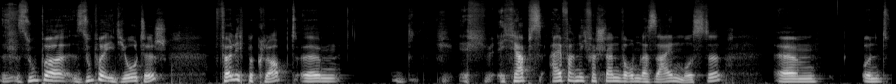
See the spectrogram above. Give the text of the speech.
super, super idiotisch, völlig bekloppt. Ähm, ich, ich habe es einfach nicht verstanden, warum das sein musste. Ähm, und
